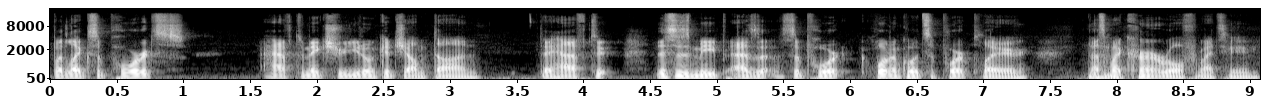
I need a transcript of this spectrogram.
but like supports have to make sure you don't get jumped on. They have to. This is me as a support, quote unquote, support player. That's my current role for my team. Um,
